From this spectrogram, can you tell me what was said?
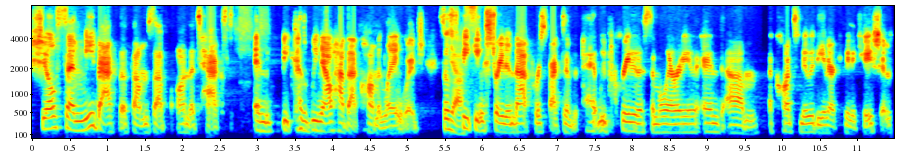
she'll send me back the thumbs up on the text and because we now have that common language so yes. speaking straight in that perspective we've created a similarity and um, a continuity in our communication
